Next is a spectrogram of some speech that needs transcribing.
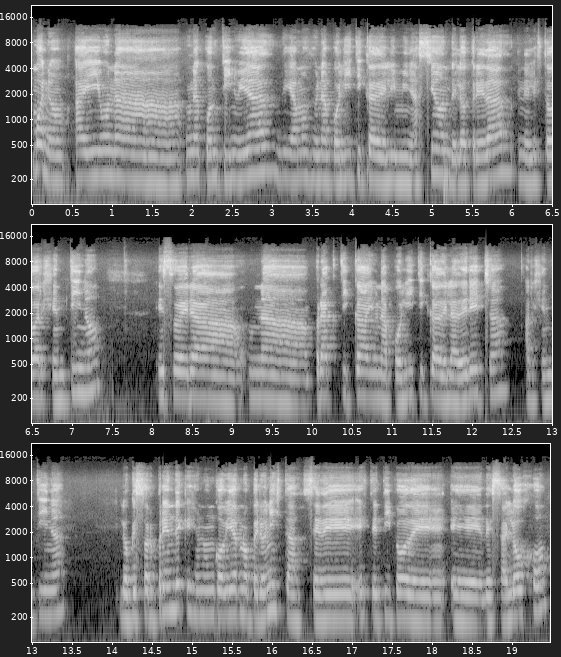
Bueno, hay una, una continuidad, digamos, de una política de eliminación de la otredad en el Estado argentino. Eso era una práctica y una política de la derecha argentina. Lo que sorprende que en un gobierno peronista se dé este tipo de eh, desalojo,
